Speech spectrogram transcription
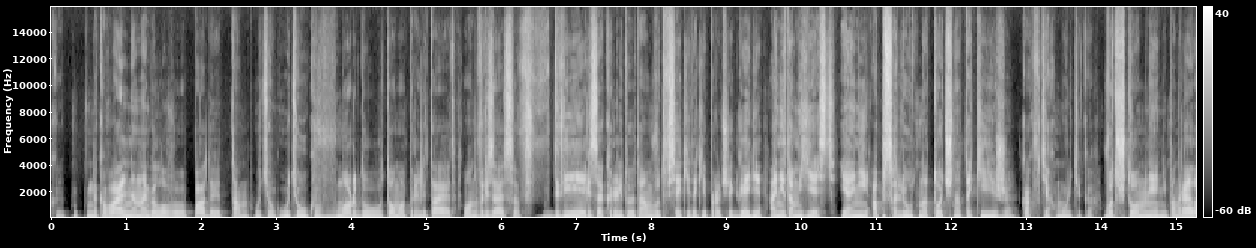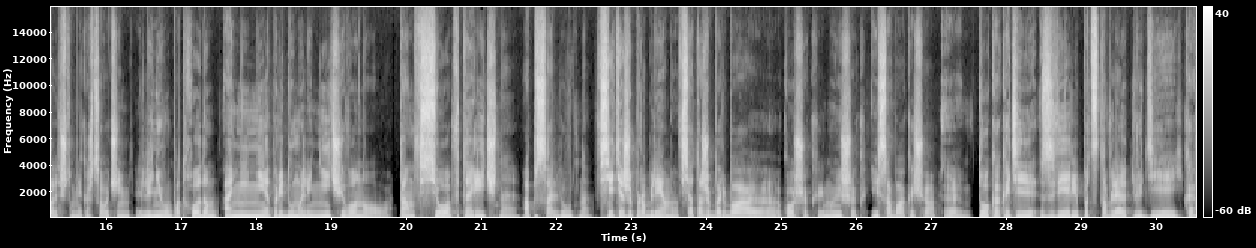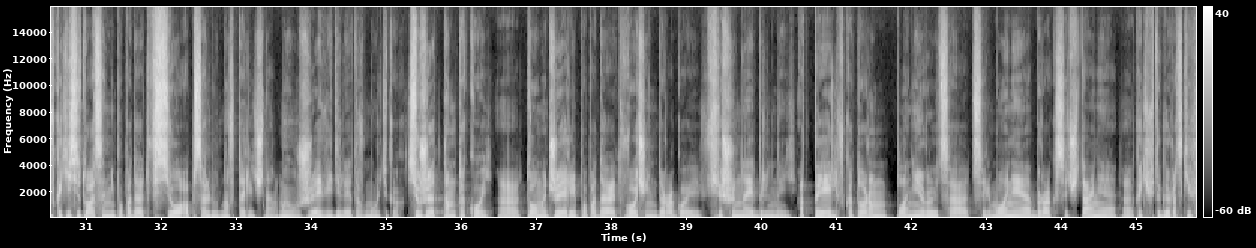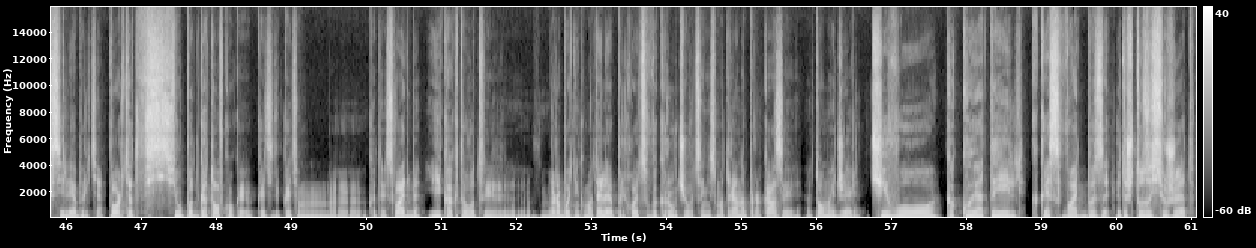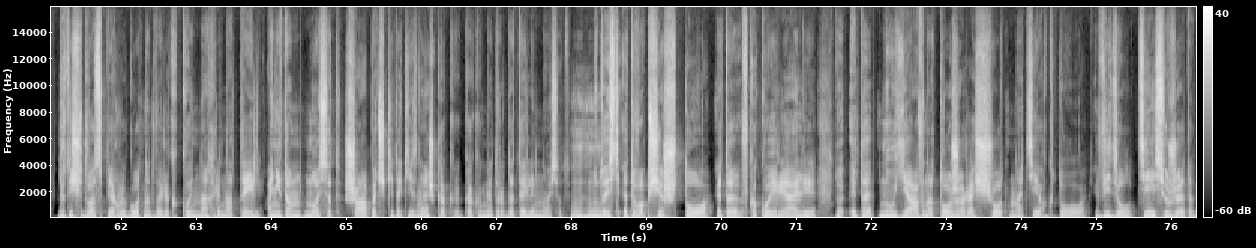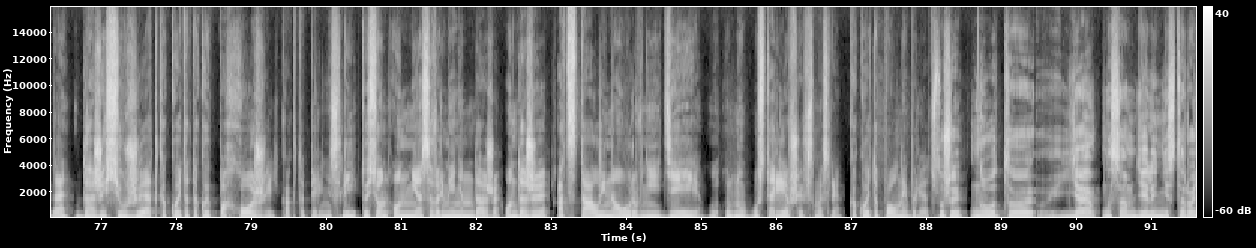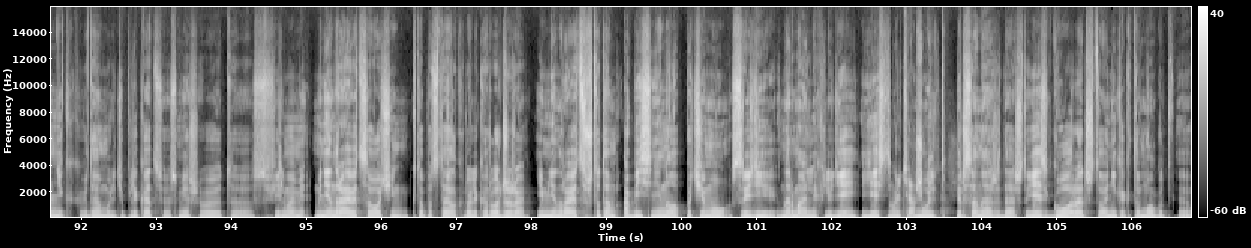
наковальня на голову падает, там утюг, утюг в морду Тома прилетает, он врезается в дверь закрытую, там вот всякие такие прочие гэги, они там есть, и они абсолютно точно такие же, как в тех мультиках. Вот что мне не понравилось, что мне кажется очень ленивым подходом, они не придумали ничего нового. Там все вторичное, абсолютно. Все те же проблемы, вся та же борьба э, кошек и мышек, и собак еще. Э, то, как эти звери подставляют людей, в какие ситуации они попадают, все абсолютно вторично. Мы уже видели это в мультиках. Сюжет там такой. Э, Том и Джерри попадают в очень дорогой фешенебельный отель, в котором планируется церемония бракосочетания каких-то городских селебрити. Портят всю подготовку к, к, к этим, к этой свадьбе, и как-то вот работникам отеля приходится выкручиваться, несмотря на проказы Тома и Джерри. Чего? Какой отель? Какая свадьба? Это что за сюжет? 2021 год на дворе. Какой нахрен отель? Они там носят шапочки такие, знаешь, как, как метродотели носят. Угу. Ну, то есть это вообще что? Это в какой реалии? Ну, это, ну, явно тоже расчет на тех, кто видел те сюжеты, да? Даже сюжет какой-то такой похожий как-то перенесли. То есть он, он не современен даже. Он даже отсталый на уровне идеи, ну, устаревший в смысле. Какой-то полный бред. Слушай, ну вот э, я на самом деле не сторонник, когда мультипликацию смешивают э, с фильмами. Мне нравится очень, кто подставил кролика Роджера, и мне нравится, что там объяснено, почему среди нормальных людей есть Мультяшки. мультперсонажи, да, что есть город, что они как-то могут э,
